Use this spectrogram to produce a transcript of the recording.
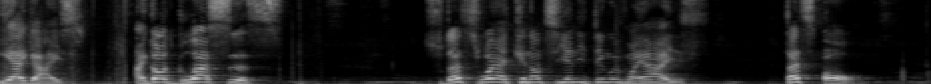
Yeah, guys, I got glasses. So that's why I cannot see anything with my eyes. That's all.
